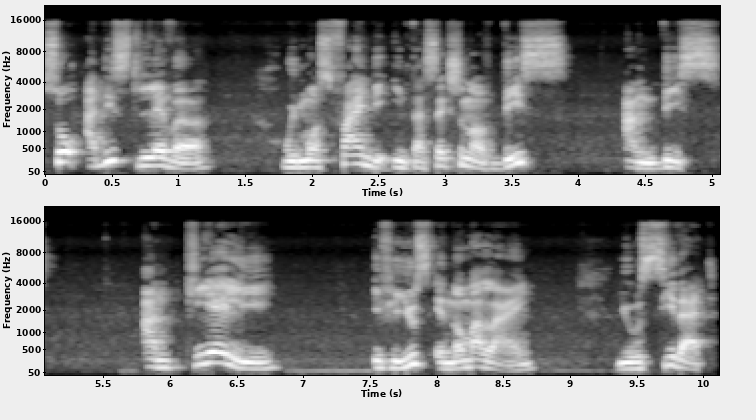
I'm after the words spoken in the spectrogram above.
So at this level, we must find the intersection of this and this. And clearly, if you use a number line, you will see that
